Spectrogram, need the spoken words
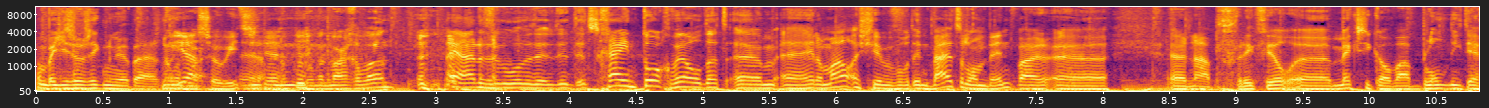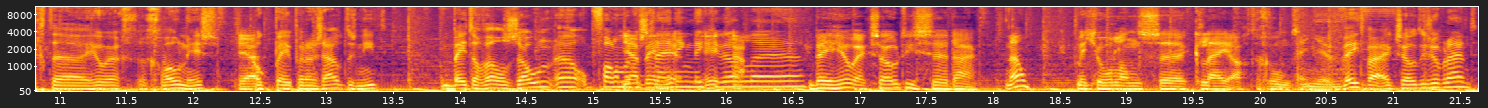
Een beetje zoals ik nu heb eigenlijk. Ja, zoiets. Ja. Noem, noem het maar gewoon. Nou ja, dat- het, het- het schijnt toch wel dat ehm, eh, helemaal als je bijvoorbeeld in het buitenland bent... waar, eh, eh, nou, weet ik veel, eh, Mexico, waar blond niet echt eh, heel erg gewoon is... Ja. ook peper en zout dus niet... ben je toch wel zo'n eh, opvallende Ja, ben je- verschijning... dat je wel... ja. eh, Ben je heel exotisch eh, daar. Nou. Met je Hollands klei-achtergrond. En je weet waar exotisch op ruimt.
